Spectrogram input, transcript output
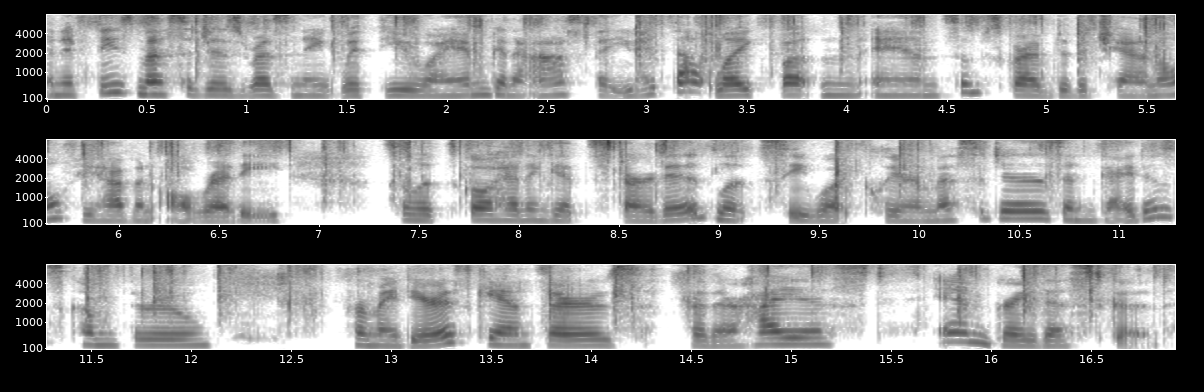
And if these messages resonate with you, I am going to ask that you hit that like button and subscribe to the channel if you haven't already. So let's go ahead and get started. Let's see what clear messages and guidance come through for my dearest Cancers for their highest and greatest good.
